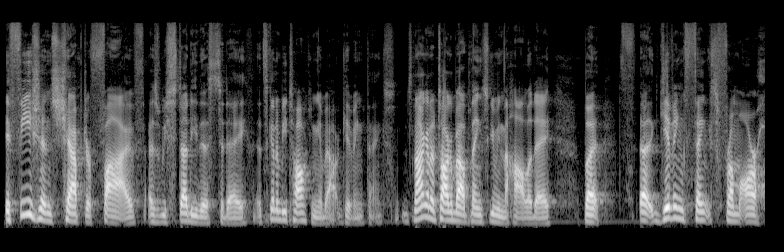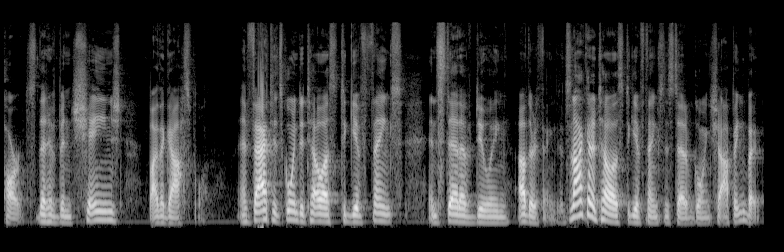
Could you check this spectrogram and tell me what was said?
Ephesians chapter 5, as we study this today, it's going to be talking about giving thanks. It's not going to talk about Thanksgiving, the holiday, but uh, giving thanks from our hearts that have been changed by the gospel. In fact, it's going to tell us to give thanks instead of doing other things. It's not going to tell us to give thanks instead of going shopping, but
